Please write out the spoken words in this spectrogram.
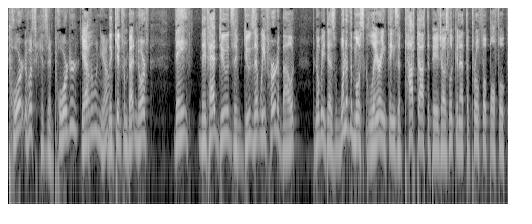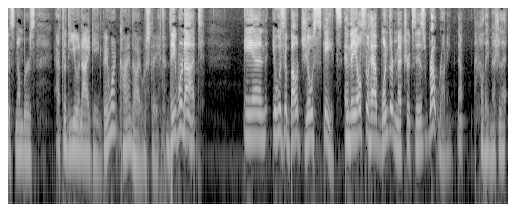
Port, what's his name? Porter. Yeah, the other one. Yeah, the kid from Bettendorf. They they've had dudes, dudes that we've heard about but nobody does. One of the most glaring things that popped off the page, I was looking at the Pro Football Focus numbers after the UNI game. They weren't kind to Iowa State. They were not. And it was about Joe Scates. And they also have one of their metrics is route running. Now, how they measure that,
